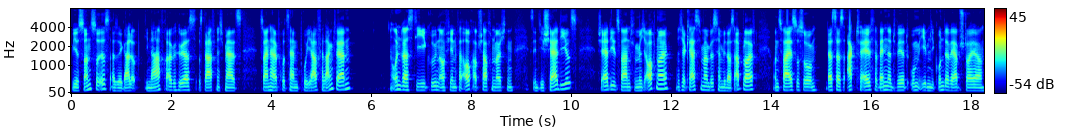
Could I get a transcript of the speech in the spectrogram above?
wie es sonst so ist, also egal ob die Nachfrage höher ist, es darf nicht mehr als 2,5% pro Jahr verlangt werden. Und was die Grünen auf jeden Fall auch abschaffen möchten, sind die Share Deals. Share Deals waren für mich auch neu. Ich erkläre es dir mal ein bisschen, wie das abläuft. Und zwar ist es so, dass das aktuell verwendet wird, um eben die Grunderwerbsteuer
